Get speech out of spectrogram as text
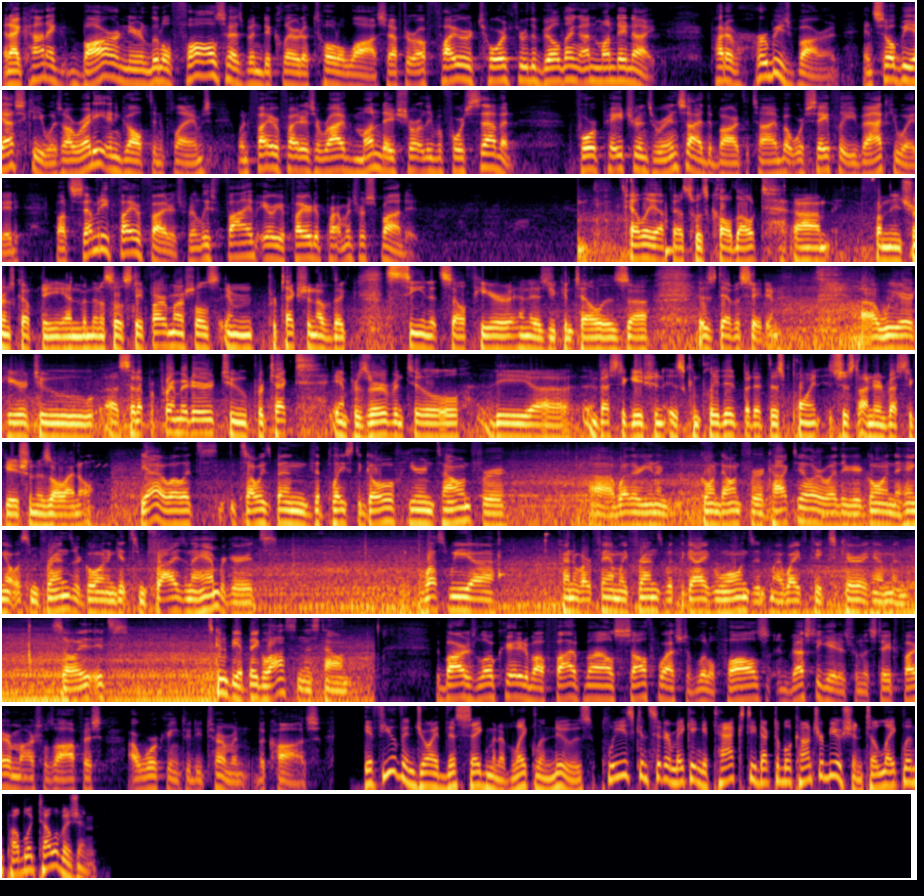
An iconic bar near Little Falls has been declared a total loss after a fire tore through the building on Monday night. Part of Herbie's Bar in Sobieski was already engulfed in flames when firefighters arrived Monday shortly before 7. Four patrons were inside the bar at the time but were safely evacuated. About 70 firefighters from at least five area fire departments responded. LAFS was called out um, from the insurance company and the Minnesota State Fire Marshals in protection of the scene itself here, and as you can tell, is uh, is devastating. Uh, we are here to uh, set up a perimeter to protect and preserve until the uh, investigation is completed. But at this point, it's just under investigation, is all I know. Yeah, well, it's it's always been the place to go here in town for uh, whether you're going down for a cocktail or whether you're going to hang out with some friends or going and get some fries and a hamburger. It's plus we uh, kind of are family friends with the guy who owns it. My wife takes care of him, and so it, it's it's going to be a big loss in this town. The bar is located about five miles southwest of Little Falls. Investigators from the State Fire Marshal's office are working to determine the cause. If you've enjoyed this segment of Lakeland News, please consider making a tax-deductible contribution to Lakeland Public Television.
